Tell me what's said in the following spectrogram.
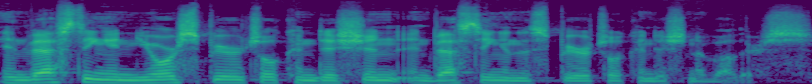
Investing in your spiritual condition, investing in the spiritual condition of others.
